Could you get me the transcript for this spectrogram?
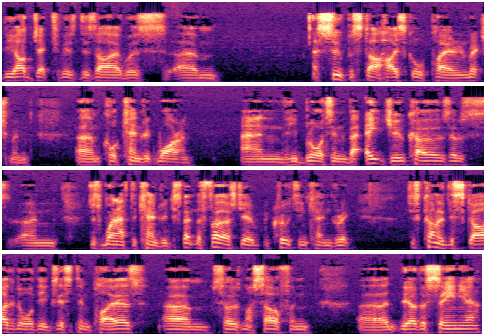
the object of his desire was um, a superstar high school player in Richmond um, called Kendrick Warren. and he brought in about eight JUCOs and just went after Kendrick. He spent the first year recruiting Kendrick, just kind of discarded all the existing players. Um, so was myself and uh, the other senior,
